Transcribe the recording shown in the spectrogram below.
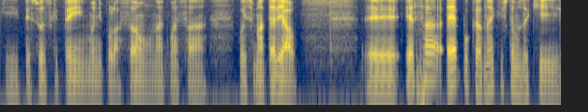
que pessoas que têm manipulação né, com, essa, com esse material. É, essa época né, que estamos aqui,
